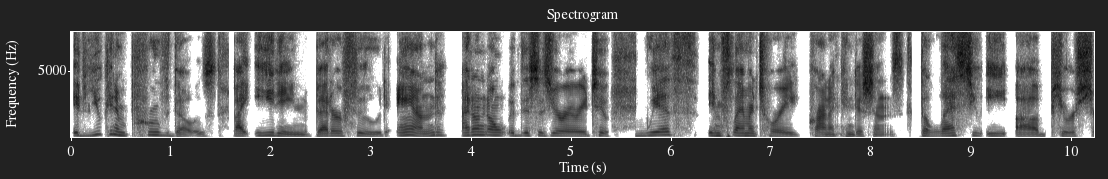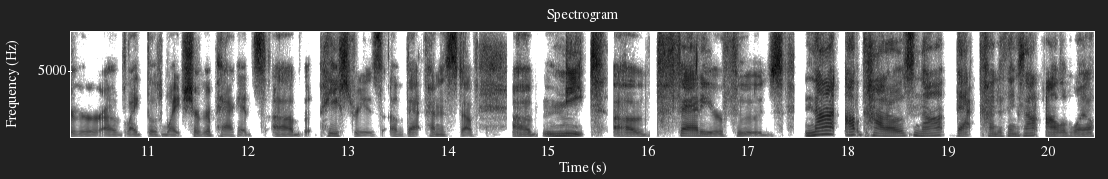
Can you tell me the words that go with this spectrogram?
if you can improve those by eating better food, and I don't know if this is your area too, with inflammatory chronic conditions, the less you eat of pure sugar, of like those white sugar packets, of pastries, of that kind of stuff, of meat, of fattier foods, not avocados, not that kind of things, not olive oil,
